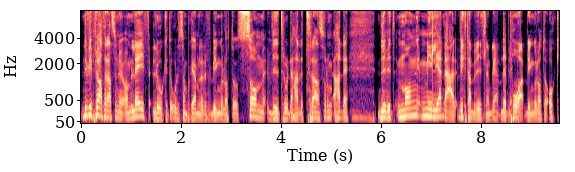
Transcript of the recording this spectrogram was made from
vi pratar alltså nu om Leif Loket Olsson, programledare för Bingolotto, som vi trodde hade, transform- hade blivit mångmiljardär, vilket han bevisligen blev, blev på Bingolotto och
